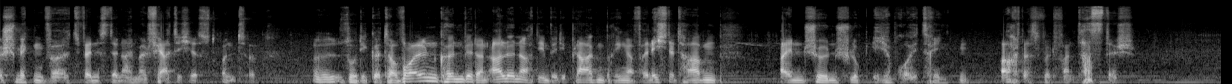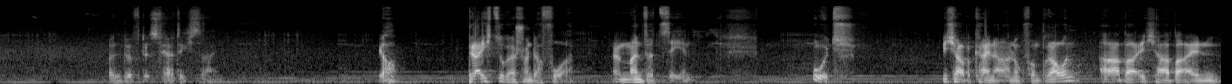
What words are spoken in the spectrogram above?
schmecken wird, wenn es denn einmal fertig ist. Und äh, so die Götter wollen, können wir dann alle, nachdem wir die Plagenbringer vernichtet haben, einen schönen Schluck Ehebräu trinken. Ach, das wird fantastisch. Dann dürfte es fertig sein. Ja, vielleicht sogar schon davor. Äh, Man wird sehen. Gut. Ich habe keine Ahnung vom Brauen, aber ich habe einen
